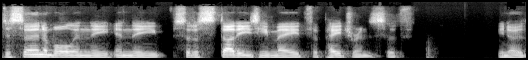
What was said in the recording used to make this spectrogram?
discernible in the in the sort of studies he made for patrons of you know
